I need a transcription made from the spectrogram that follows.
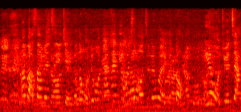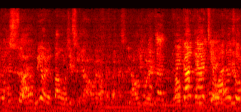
对对。他把上面自己剪一个洞，我就问他弟弟为什么这边会有一个洞？因为我觉得这样很帅，没有人帮我剪。我刚刚跟他剪完，他说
